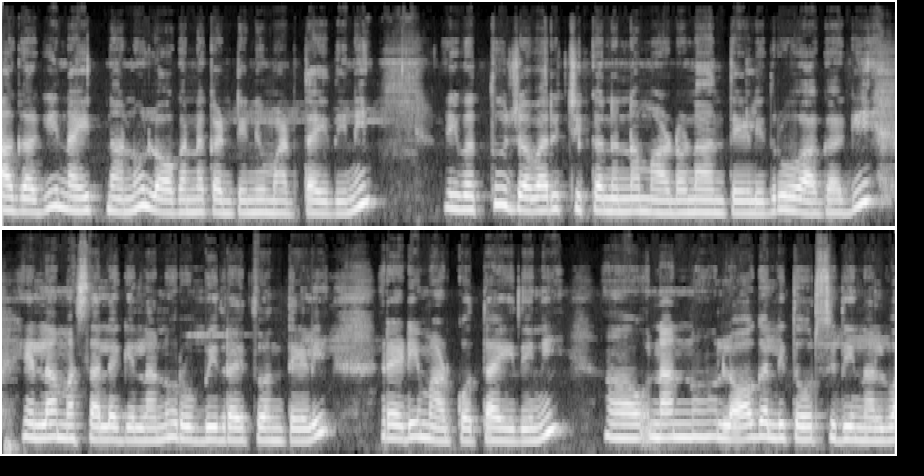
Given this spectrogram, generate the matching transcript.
ಹಾಗಾಗಿ ನೈಟ್ ನಾನು ಲಾಗನ್ನು ಕಂಟಿನ್ಯೂ ಮಾಡ್ತಾ ಇದ್ದೀನಿ. ಇವತ್ತು ಜವಾರಿ ಚಿಕನನ್ನು ಮಾಡೋಣ ಅಂತೇಳಿದರು. ಹಾಗಾಗಿ ಎಲ್ಲ ಮಸಾಲೆಗೆಲ್ಲನೂ ರುಬ್ಬಿದ್ರಾಯ್ತು ಅಂತೇಳಿ ರೆಡಿ ಮಾಡ್ಕೋತಾ ಇದ್ದೀನಿ. ನಾನು ಲಾಗಲ್ಲಿ ತೋರಿಸಿದ್ದೀನಲ್ವ?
